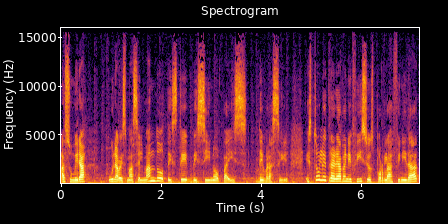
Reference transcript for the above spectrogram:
asumirá una vez más el mando de este vecino país de Brasil. Esto le traerá beneficios por la afinidad,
